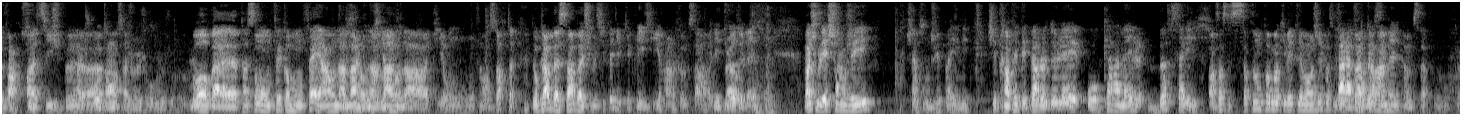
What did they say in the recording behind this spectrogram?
enfin, si, si je peux. pas euh, autant, ça, je, je, je- Bon, bah, de toute façon, on fait comme on fait, hein. On a mal, on a mal, on a. Et puis, on, on fait en sorte. Donc là, bah, ça, bah, je me suis fait des petits plaisirs, hein, comme ça. Les durs Bah, de lait. Moi, je voulais changer, j'ai l'impression que je vais pas aimer. J'ai pris, en fait, des perles de lait au caramel beurre salé. Alors, ça, c'est certainement pas moi qui vais te les manger parce que la j'ai pas le caramel comme ça. Donc, euh,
